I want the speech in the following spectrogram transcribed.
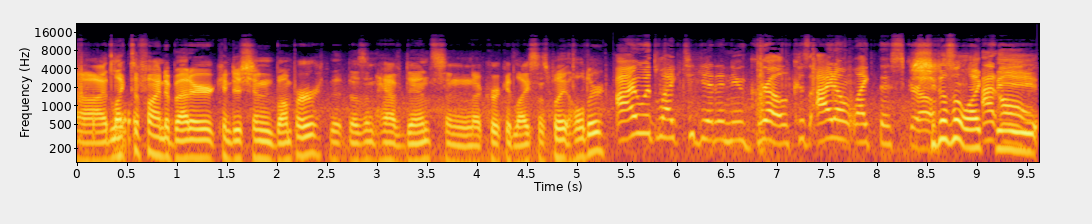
Uh, I'd like to find a better condition bumper that doesn't have dents and a crooked license plate holder. I would like to get a new grill because I don't like this grill. She doesn't like the, all.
